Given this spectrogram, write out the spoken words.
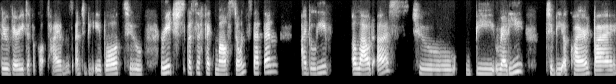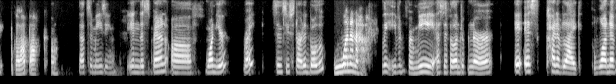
through very difficult times and to be able to reach specific milestones that then I believe allowed us to be ready to be acquired by Bukalapak. That's amazing. In the span of one year, right? Since you started Bolu? One and a half. Even for me as a fellow entrepreneur, it is kind of like one of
